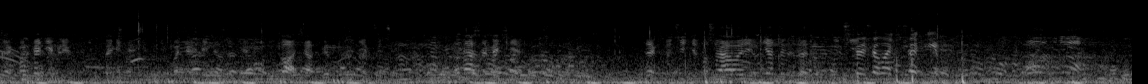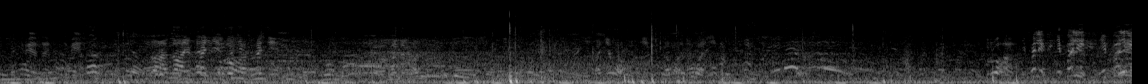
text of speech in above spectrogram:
Так, подходи ближе. Займите. Потерпите. Да, сейчас На нашем мяче. Джек, стучите, то, что я говорил. Нет, это, стучите. Да, да, и входи, входи, входи. Не пали, не пали, не пали!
